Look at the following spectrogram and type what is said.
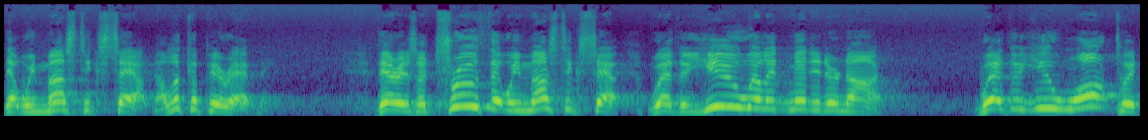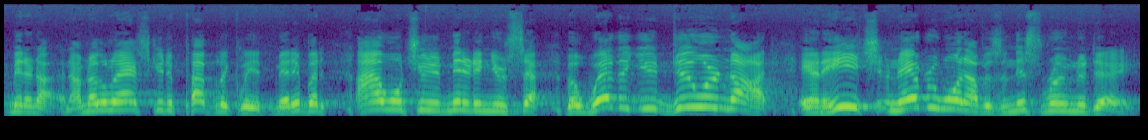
that we must accept. Now, look up here at me. There is a truth that we must accept, whether you will admit it or not. Whether you want to admit it or not. And I'm not going to ask you to publicly admit it, but I want you to admit it in yourself. But whether you do or not, and each and every one of us in this room today,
